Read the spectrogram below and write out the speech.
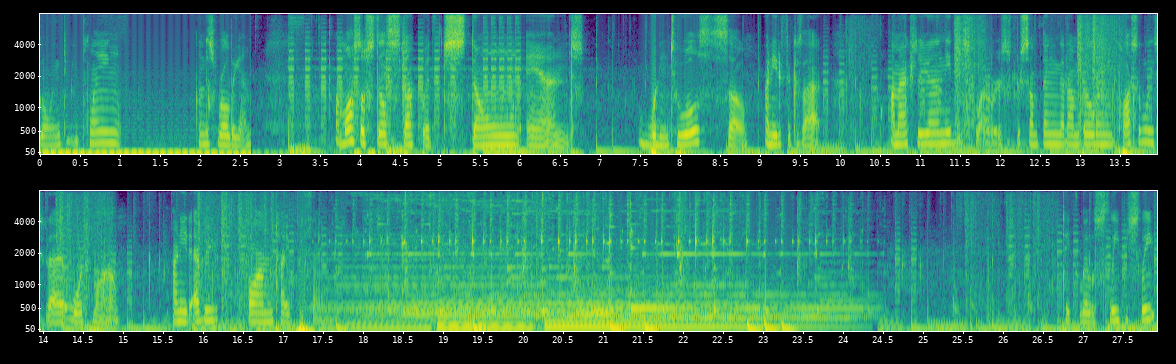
going to be playing on this world again. I'm also still stuck with stone and wooden tools, so I need to fix that. I'm actually gonna need these flowers for something that I'm building possibly today or tomorrow. I need every farm type thing. Take a little sleepy sleep.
